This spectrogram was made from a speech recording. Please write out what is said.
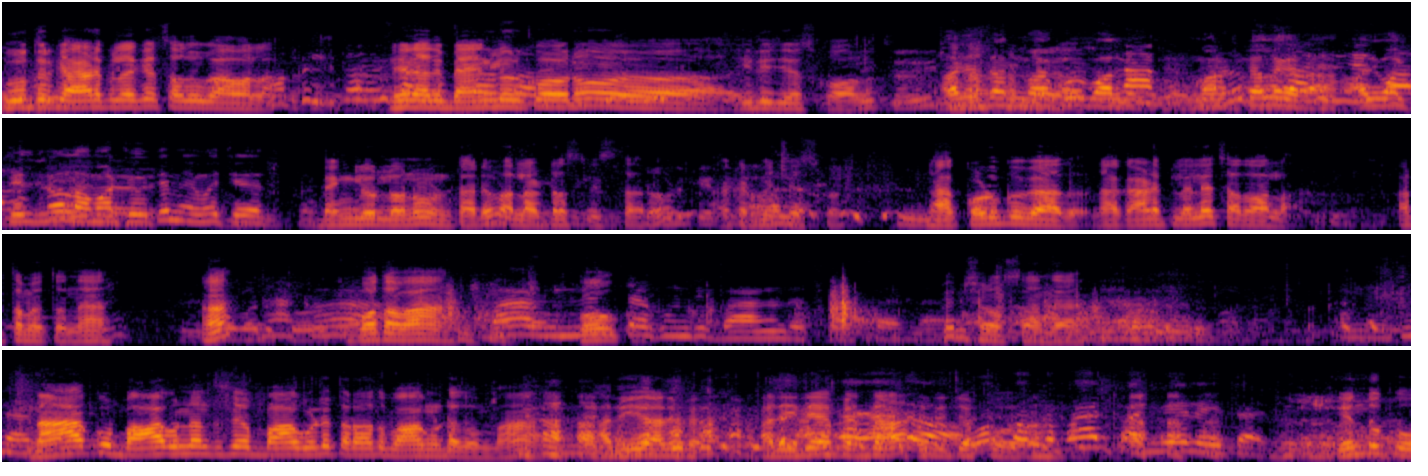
కూతురికి ఆడపిల్లకే చదువు కావాలా? నేను అది బెంగళూరుకోను ఇది చేసుకోవాలి? అదే సార్ మాకు వాళ్ళు మన పిల్ల కదా. అది వాళ్ళు తెలిసిన వాళ్ళు ఆ మాట చెబితే మేమే చేయొచ్చు. బెంగళూరులోనూ ఉంటారు వాళ్ళు అడ్రస్లు ఇస్తారు అక్కడ పోయి చేసుకో. నా కొడుకు కాదు నాకు ఆడపిల్లలే చదవాలా? అర్థమవుతుందా? పోతావా? పెన్షన్ వస్తుందా? నాకు బాగున్నంతసేపు బాగుంటే తర్వాత బాగుంటది అమ్మా అది అది అది ఇదే పెద్ద ఇది చెప్పు. ఎందుకు.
